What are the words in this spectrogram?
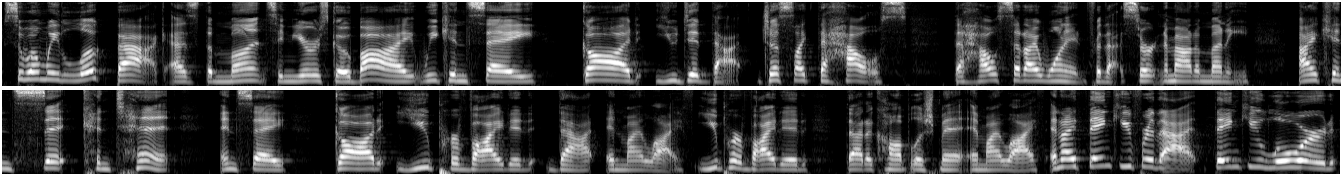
So when we look back as the months and years go by, we can say, God, you did that. Just like the house, the house that I wanted for that certain amount of money. I can sit content and say, God, you provided that in my life. You provided that accomplishment in my life. And I thank you for that. Thank you, Lord,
